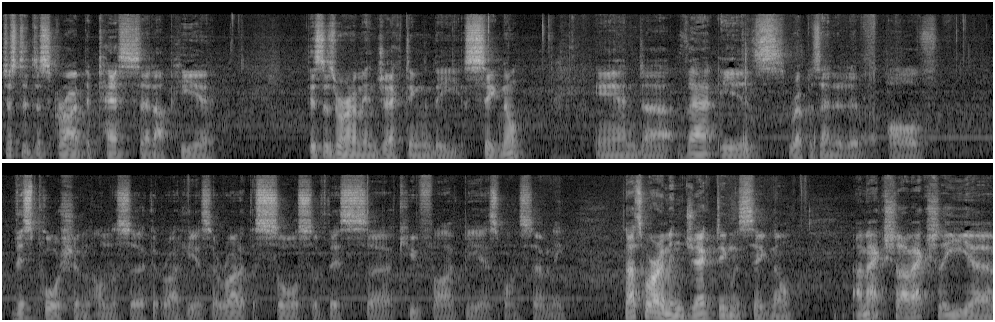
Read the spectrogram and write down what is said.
just to describe the test setup here, this is where I'm injecting the signal, and that is representative of this portion on the circuit right here. So right at the source of this Q5 BS170 that's where I'm injecting the signal. I'm actually, I've actually uh,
